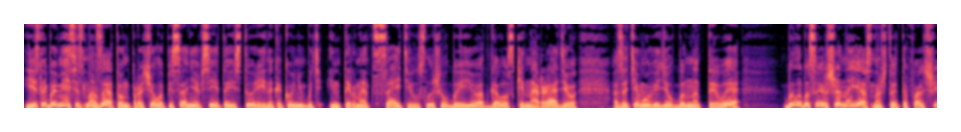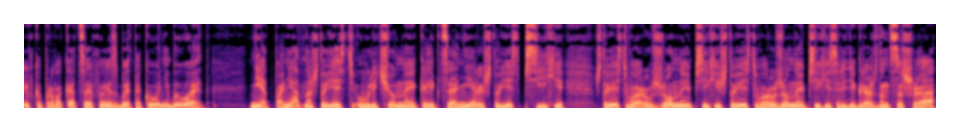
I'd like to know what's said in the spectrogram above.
если бы месяц назад он прочел описание всей этой истории на какой-нибудь интернет-сайте, услышал бы ее отголоски на радио, а затем увидел бы на ТВ, было бы совершенно ясно, что это фальшивка, провокация ФСБ. Такого не бывает. Нет, понятно, что есть увлеченные коллекционеры, что есть психи, что есть вооруженные психи, что есть вооруженные психи среди граждан США.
